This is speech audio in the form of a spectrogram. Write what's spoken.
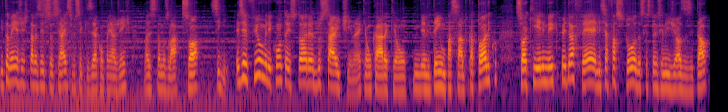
E também a gente está nas redes sociais, se você quiser acompanhar a gente, nós estamos lá, só seguir. Esse filme ele conta a história do Sartre, né, que é um cara que é um, ele tem um passado católico, só que ele meio que perdeu a fé, ele se afastou das questões religiosas e tal.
